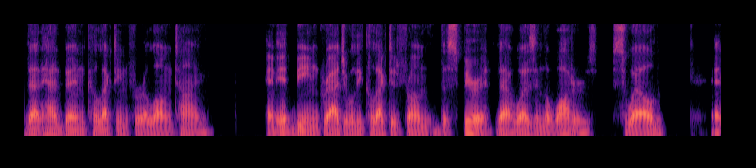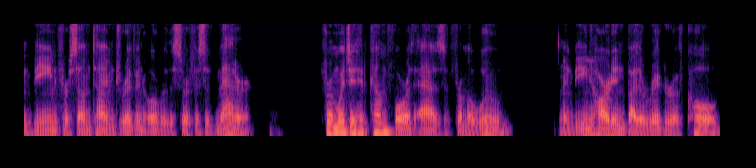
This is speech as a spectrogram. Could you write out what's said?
that had been collecting for a long time, and it being gradually collected from the spirit that was in the waters, swelled, and being for some time driven over the surface of matter, from which it had come forth as from a womb, and being hardened by the rigor of cold,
